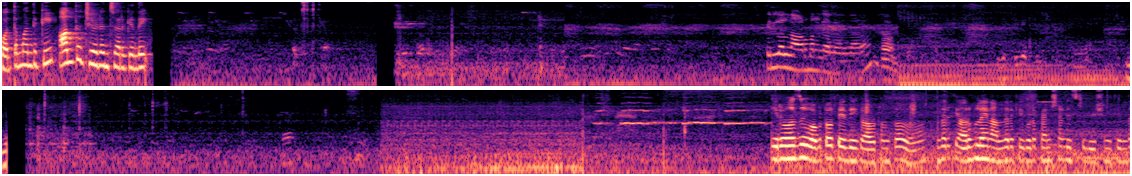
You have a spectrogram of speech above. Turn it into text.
కొంతమందికి అందజేయడం జరిగింది. పిల్లలు నార్మల్గానే ఉన్నారా? ఈరోజు ఒకటో తేదీ కావడంతో అందరికీ అర్హులైన అందరికీ కూడా పెన్షన్ డిస్ట్రిబ్యూషన్ కింద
